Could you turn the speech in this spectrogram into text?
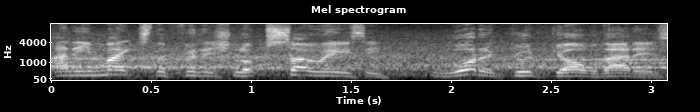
And he makes the finish look so easy. What a good goal that is.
